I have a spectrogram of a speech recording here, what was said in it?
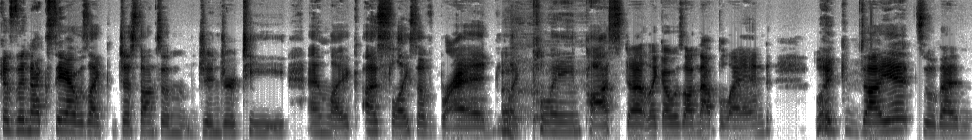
Because the next day I was like just on some ginger tea and like a slice of bread, like plain pasta. Like I was on that bland like diet. So then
